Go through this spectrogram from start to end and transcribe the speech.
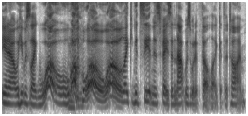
You know, he was like, "Whoa, whoa, Mm-hmm. whoa, whoa!" Like you could see it in his face, and that was what it felt like at the time.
